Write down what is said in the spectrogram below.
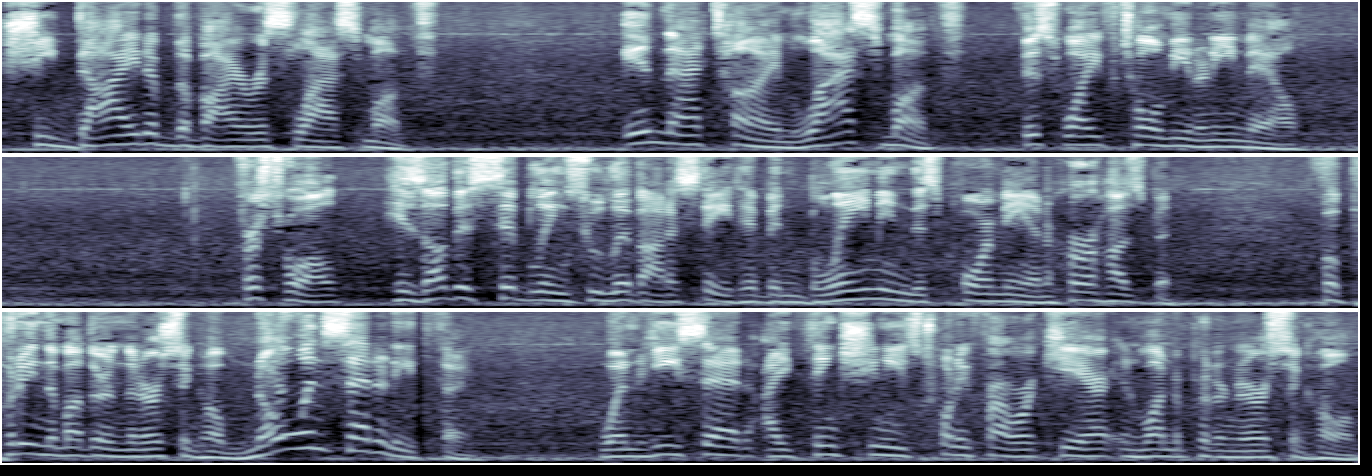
She died of the virus last month. In that time, last month, this wife told me in an email. First of all, his other siblings who live out of state have been blaming this poor man, her husband, for putting the mother in the nursing home. No one said anything when he said, I think she needs 24 hour care and wanted to put her in a nursing home.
